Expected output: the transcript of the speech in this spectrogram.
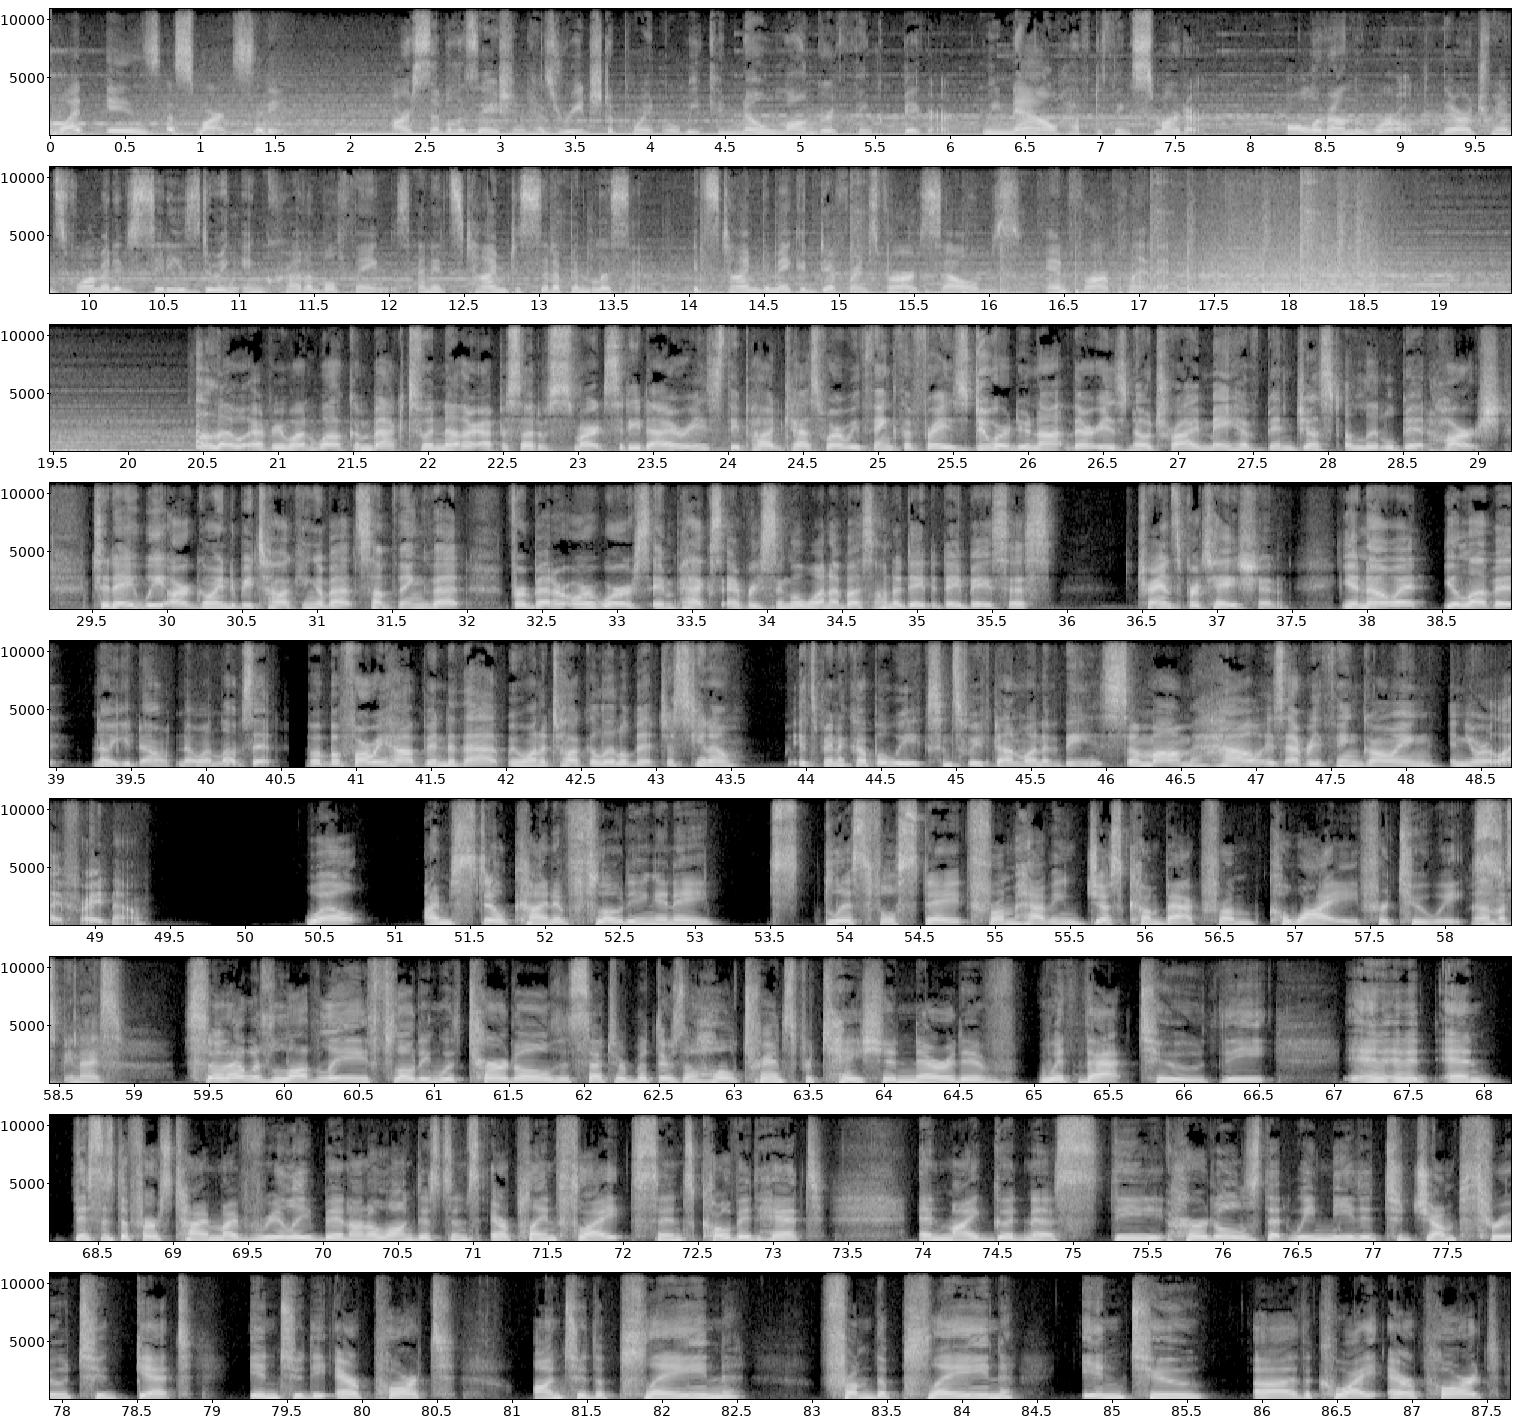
What is a smart city? Our civilization has reached a point where we can no longer think bigger. We now have to think smarter. All around the world, there are transformative cities doing incredible things, and it's time to sit up and listen. It's time to make a difference for ourselves and for our planet. Hello, everyone. Welcome back to another episode of Smart City Diaries, the podcast where we think the phrase do or do not, there is no try may have been just a little bit harsh. Today, we are going to be talking about something that, for better or worse, impacts every single one of us on a day to day basis transportation. You know it, you love it. No, you don't. No one loves it. But before we hop into that, we want to talk a little bit, just, you know, it's been a couple weeks since we've done one of these. So, Mom, how is everything going in your life right now? Well, I'm still kind of floating in a blissful state from having just come back from Kauai for two weeks. That must be nice. So that was lovely, floating with turtles, etc. But there's a whole transportation narrative with that too. The and and, it, and this is the first time I've really been on a long distance airplane flight since COVID hit. And my goodness, the hurdles that we needed to jump through to get into the airport, onto the plane, from the plane into uh, the Kauai airport,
